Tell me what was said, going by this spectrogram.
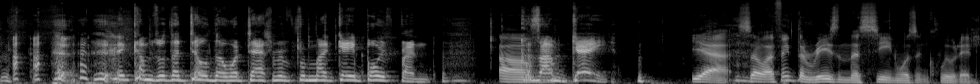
It comes with a dildo attachment from my gay boyfriend. Um, Cause I'm gay. Yeah, so I think the reason this scene was included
